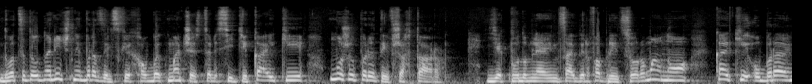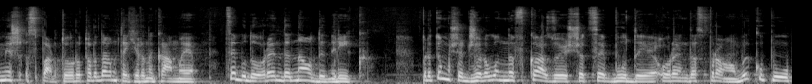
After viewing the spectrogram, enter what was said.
21-річний бразильський хавбек Манчестер Сіті Кайкі може перейти в Шахтар. Як повідомляє інсайдер Фабріціо Романо, Кайкі обирає між Спартою Роттердам та гірниками. Це буде оренда на один рік. При тому, що джерело не вказує, що це буде оренда з правом викупу,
